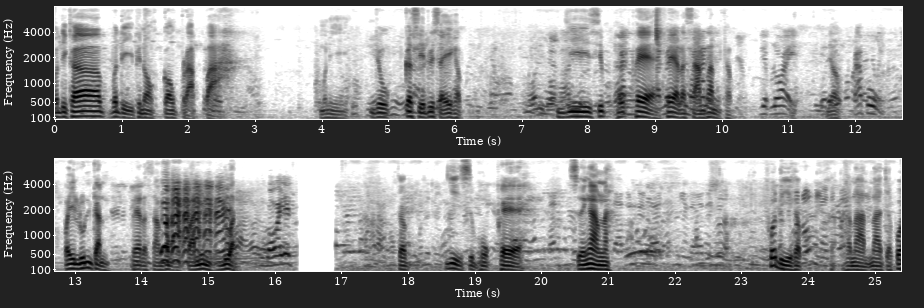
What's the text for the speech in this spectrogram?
สวัสดีครับสวัสดีพี่น้องกองปราบป่าวันนี้อยู่เกษตรวิสัยครับยี่สิบหกแพร่แพร่ละสามพันครับเรียบร้อยเดี๋ยวไปลุ้นกัน แพร่ละสามพันปลานิ่มล้วนครับยี่สิบหกแพร่สวยงามนะ พอดีครับ ขนาดน่าจะพอ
